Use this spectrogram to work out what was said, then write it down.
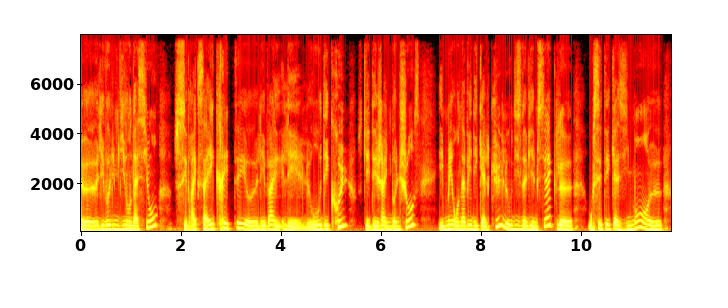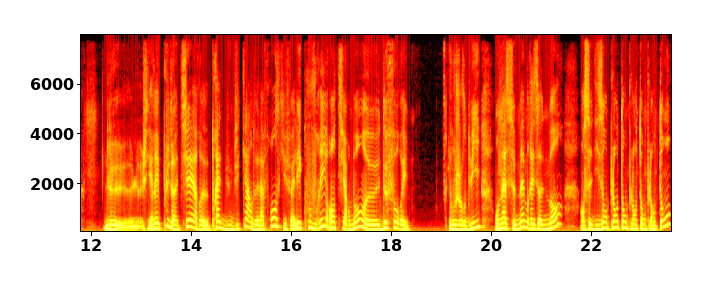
euh, les volumes d'inondation. C'est vrai que ça a écrété les le haut des crues, ce qui est déjà une bonne chose. Et, mais on avait des calculs au 19e siècle où c'était quasiment... Le, dirais plus d'un tiers, près du, du, quart de la France, qu'il fallait couvrir entièrement de forêts. Et aujourd'hui, on a ce même raisonnement en se disant plantons, plantons, plantons,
